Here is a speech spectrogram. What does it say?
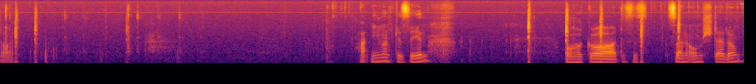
Lol. Hat niemand gesehen? Oh Gott, das ist so eine Umstellung.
